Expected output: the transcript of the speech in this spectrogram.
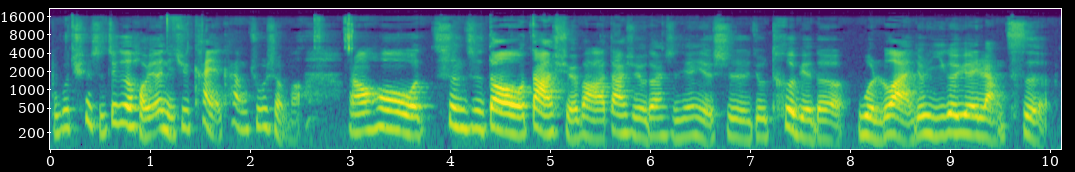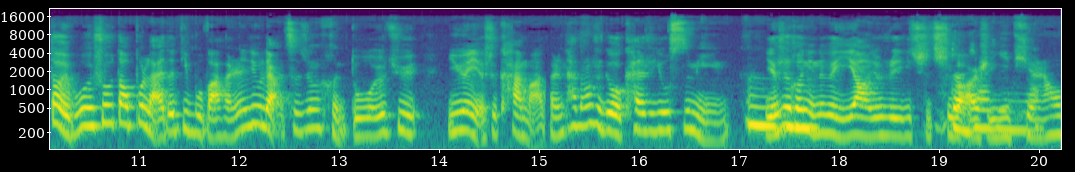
不过确实这个好像你去看也看不出什么。然后我甚至到大学吧，大学有段时间也是就特别的紊乱，就是一个月两次，倒也不会说到不来的地步吧，反正就两次真的很多。我就去医院也是看嘛，反正他当时给我开的是优思明，嗯也是和你那个一样，就是一吃吃个短二十一天。然后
